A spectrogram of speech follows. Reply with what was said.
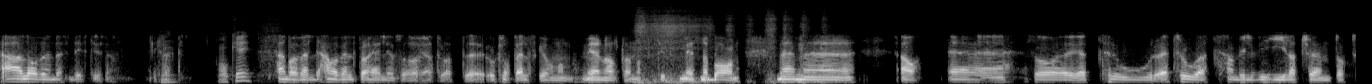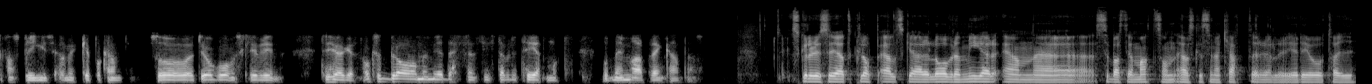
Ja, Lovren definitivt, just det. Exakt. Mm. Okej. Okay. Han, var väldigt, han var väldigt bra helgen så jag tror att, eh, och Klopp älskar honom mer än allt annat, typ med sina barn. Men eh, ja, eh, så jag tror, jag tror att han vill vila Trent också, för han springer så mycket på kanten. Så att jag Gomes kliver in till höger. Också bra med mer defensiv stabilitet mot, mot Neymar på den kanten. Skulle du säga att Klopp älskar Lovren mer än eh, Sebastian Mattsson älskar sina katter eller är det att ta i?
